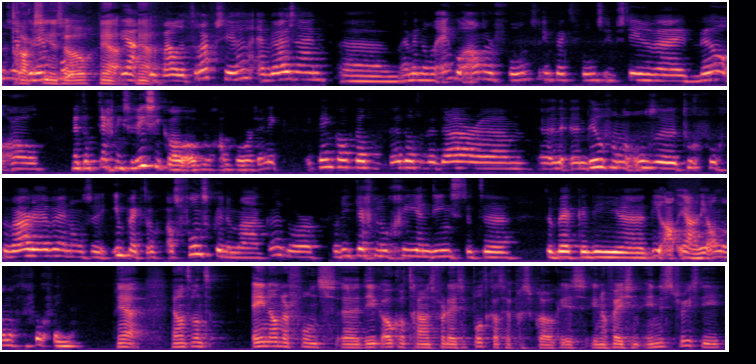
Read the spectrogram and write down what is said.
tractie en zo. Ja, ja, een bepaalde tractie. En wij zijn, um, en met nog een enkel ander fonds, Impact Fonds, investeren wij wel al met dat technisch risico ook nog aan boord. En ik, ik denk ook dat, dat we daar um, een, een, deel van onze toegevoegde waarde hebben en onze impact ook als fonds kunnen maken door, door die technologie en diensten te, te bekken die, uh, die, ja, die anderen nog te vroeg vinden. Ja, ja want, want Eén ander fonds uh, die ik ook al trouwens voor deze podcast heb gesproken is Innovation Industries. Die,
